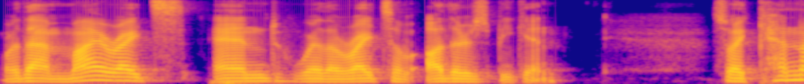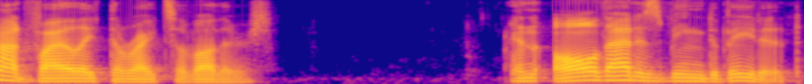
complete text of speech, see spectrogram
or that my rights end where the rights of others begin. So I cannot violate the rights of others. And all that is being debated.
